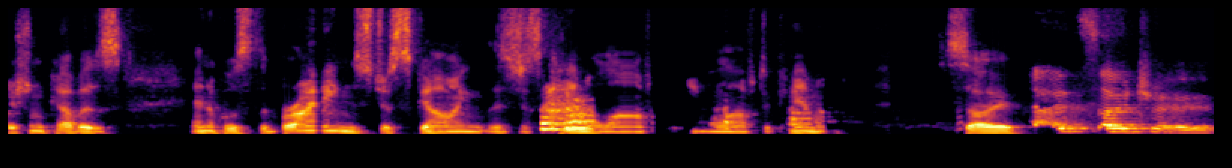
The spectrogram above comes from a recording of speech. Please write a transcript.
cushion covers. And of course, the brain's just going, there's just camel after camel after camel. So it's so true.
